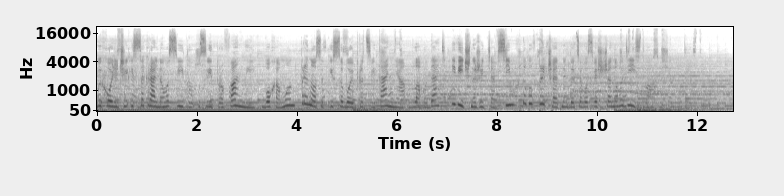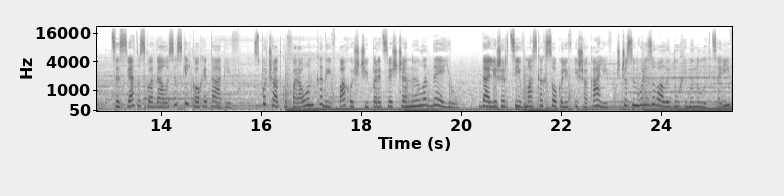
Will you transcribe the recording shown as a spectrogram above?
Виходячи із сакрального світу у світ профанний, Бог Амон приносив із собою процвітання, благодать і вічне життя всім, хто був причетний до цього священного дійства. Це свято складалося з кількох етапів. Спочатку фараон кадив пахощі перед священною ладдею. Далі жерці в масках соколів і шакалів, що символізували духи минулих царів,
